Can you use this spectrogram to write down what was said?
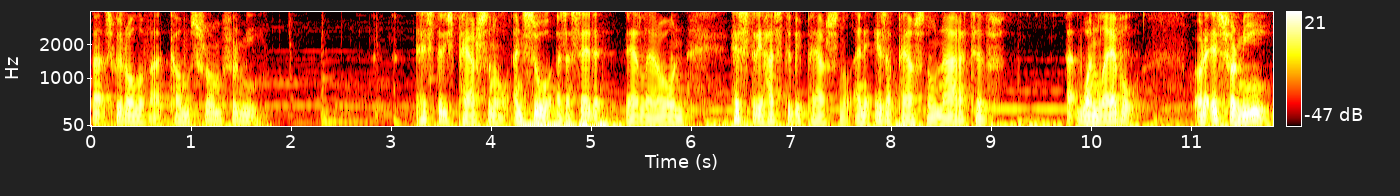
That's where all of that comes from for me. History's personal, and so, as I said it earlier on, history has to be personal, and it is a personal narrative at one level, or it is for me.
